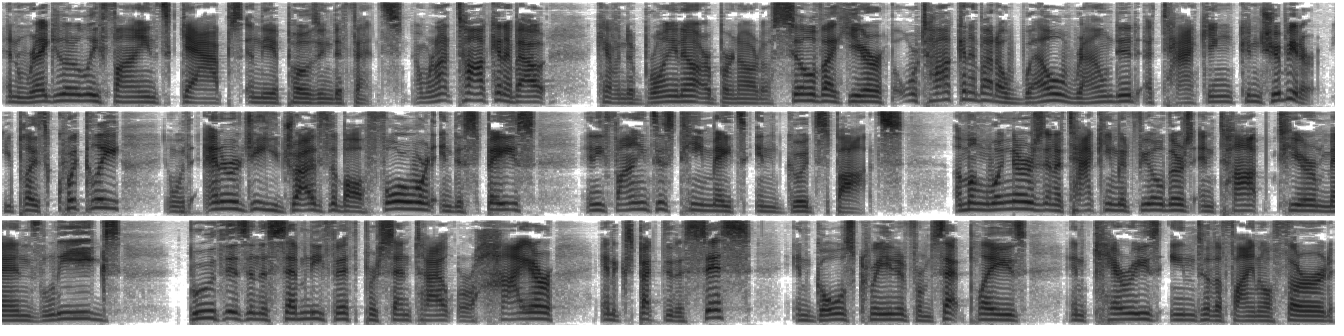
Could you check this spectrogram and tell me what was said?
and regularly finds gaps in the opposing defense. Now, we're not talking about Kevin De Bruyne or Bernardo Silva here, but we're talking about a well rounded attacking contributor. He plays quickly and with energy, he drives the ball forward into space, and he finds his teammates in good spots. Among wingers and attacking midfielders in top tier men's leagues, Booth is in the 75th percentile or higher in expected assists and goals created from set plays and carries into the final third.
